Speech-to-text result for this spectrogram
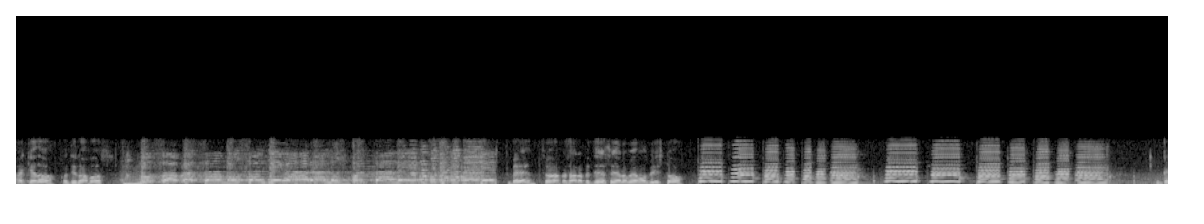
Ahí quedó, continuamos. Nos abrazamos Ven, se va a empezar a repetir, eso ya lo habíamos visto. Ok,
